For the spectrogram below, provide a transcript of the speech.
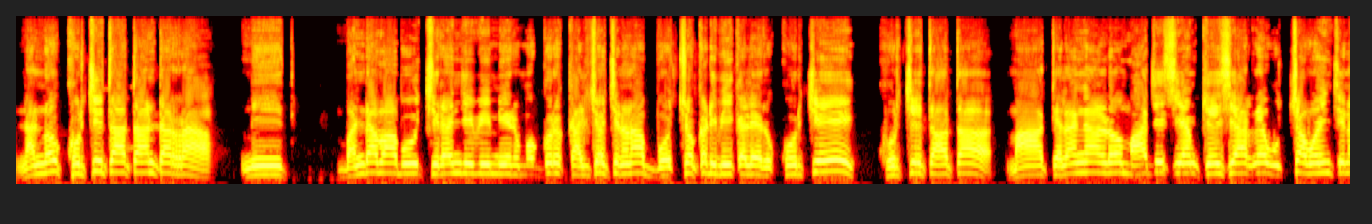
నన్ను కుర్చీ తాత అంటారా మీ బండబాబు చిరంజీవి మీరు ముగ్గురు కలిసి వచ్చిన బొచ్చొక్కడి బీకలేరు కుర్చీ కుర్చీ తాత. మా తెలంగాణలో మాజీ సీఎం కేసీఆర్ నే ఉచ్చ వహించిన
